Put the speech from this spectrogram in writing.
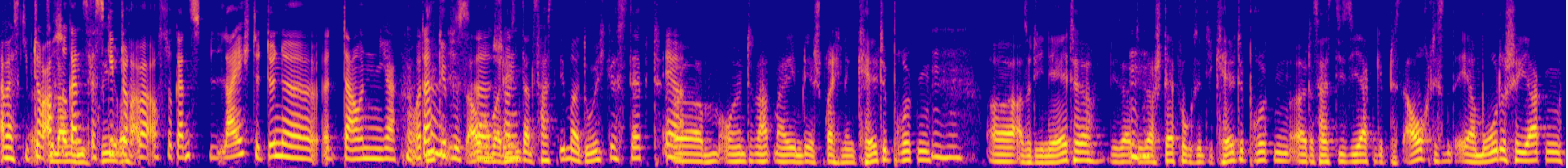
Aber es gibt doch auch so ganz, es gibt doch aber auch so ganz leichte, dünne äh, Daunenjacken, oder? Die gibt es auch, äh, aber die sind dann fast immer durchgesteppt. Ja. Ähm, und dann hat man eben die entsprechenden Kältebrücken. Mhm. Äh, also die Nähte dieser, mhm. dieser Steppung sind die Kältebrücken. Äh, das heißt, diese Jacken gibt es auch. Die sind eher modische Jacken.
